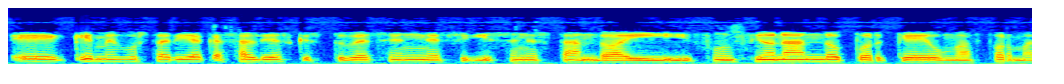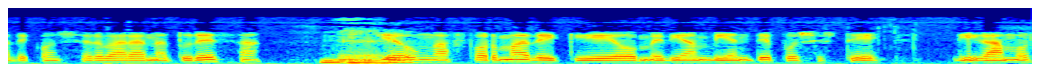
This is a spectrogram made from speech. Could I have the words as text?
Eh, que me gustaría que as aldeas que estuvesen e seguisen estando aí funcionando porque é unha forma de conservar a natureza mm. eh. e é unha forma de que o medio ambiente pois pues, este, digamos,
